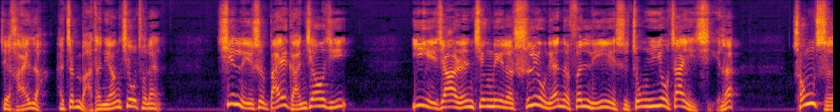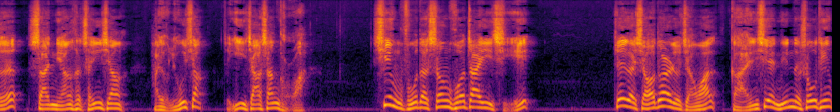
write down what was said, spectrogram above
这孩子啊还真把他娘救出来了，心里是百感交集。一家人经历了十六年的分离，是终于又在一起了。从此，三娘和沉香还有刘香这一家三口啊，幸福的生活在一起。这个小段就讲完了，感谢您的收听。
